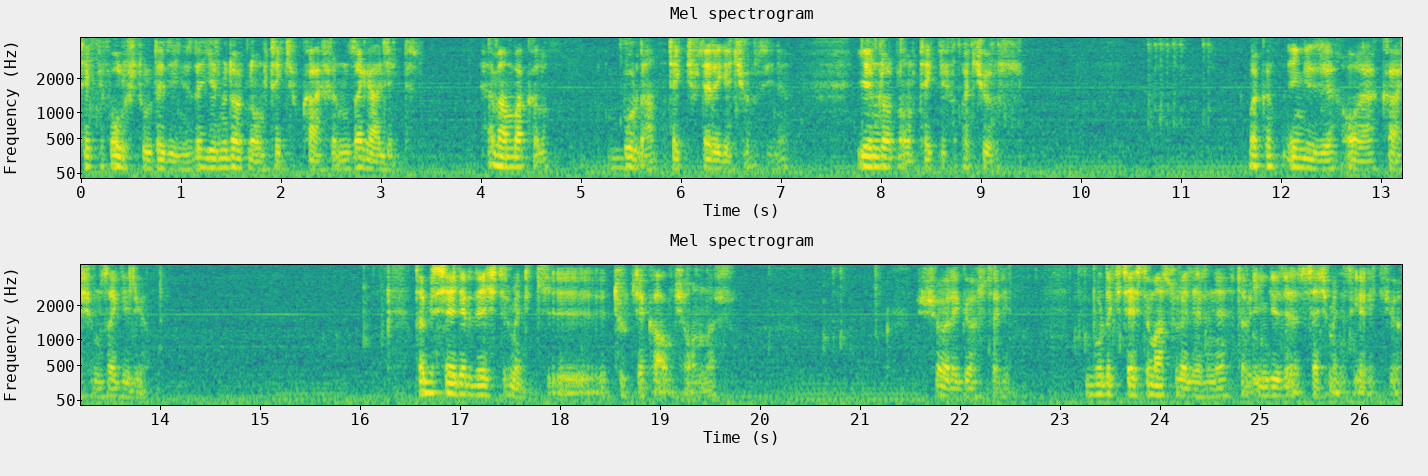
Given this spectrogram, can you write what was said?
teklif oluştur dediğinizde 24 nolu teklif karşınıza gelecektir. Hemen bakalım. Buradan tekliflere geçiyoruz yine. 24 nolu teklif açıyoruz. Bakın İngilizce olarak karşımıza geliyor. Tabi şeyleri değiştirmedik. Ee, Türkçe kalmış onlar. Şöyle göstereyim. Buradaki teslimat sürelerini tabi İngilizce seçmeniz gerekiyor.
